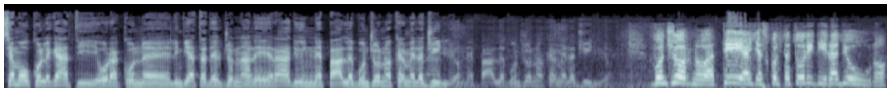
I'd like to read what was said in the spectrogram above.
Siamo collegati ora con eh, l'inviata del giornale radio in Nepal. Buongiorno a Carmela Giglio. Buongiorno a Carmela Giglio. Buongiorno a te e agli ascoltatori di Radio 1.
